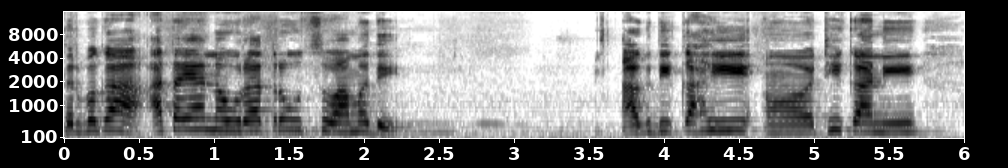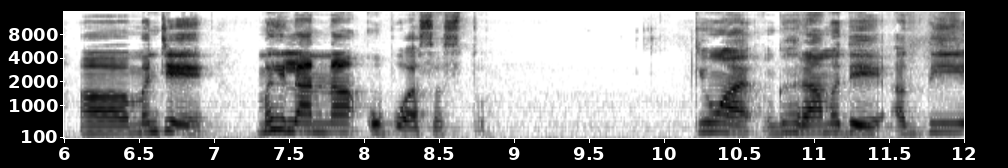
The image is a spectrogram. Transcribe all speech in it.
तर बघा आता या नवरात्र उत्सवामध्ये अगदी काही ठिकाणी म्हणजे महिलांना उपवास असतो. किंवा घरामध्ये अगदी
